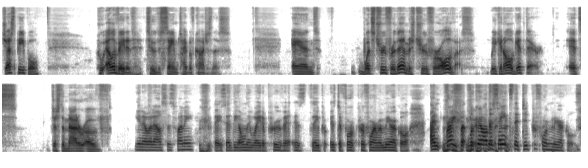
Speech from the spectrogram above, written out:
just people who elevated to the same type of consciousness. And what's true for them is true for all of us. We can all get there. It's just a matter of you know what else is funny? they said the only way to prove it is they is to for, perform a miracle. And right, but look at all the saints that did perform miracles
